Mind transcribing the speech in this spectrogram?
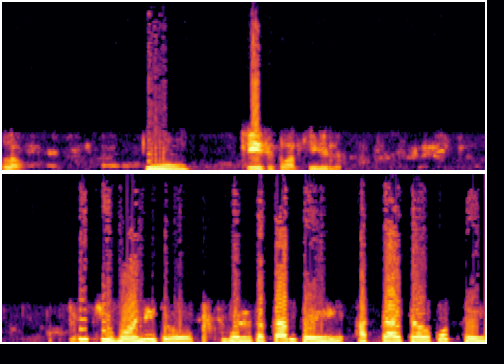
হ্যালো কি? হয়েছে তোমার? কি হলো কিছু হয়নি তো। কিছু বলে তো আটটাও করতেই।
